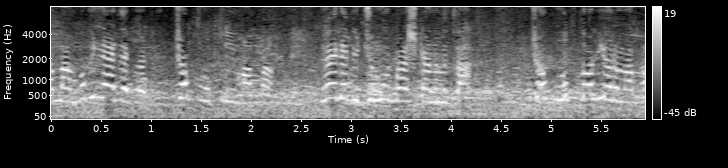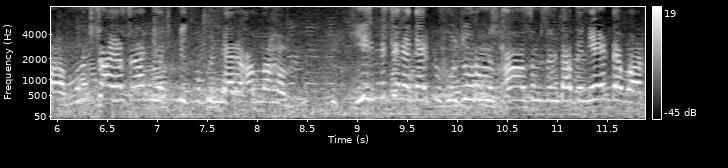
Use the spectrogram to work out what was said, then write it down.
Allah'ım bugünlerde gördüm. Çok mutluyum Allah'ım. Böyle bir cumhurbaşkanımıza çok mutlu oluyorum Allah'ım. Bunun sayesinde gördük biz bugünleri Allah'ım. 20 senedir ki huzurumuz ağzımızın tadı nerede var?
